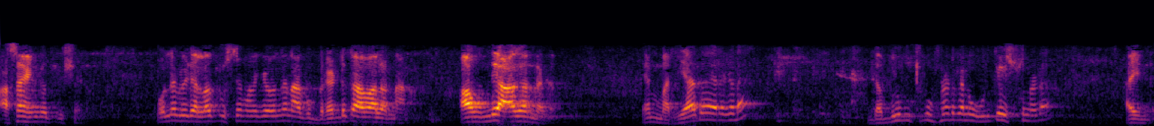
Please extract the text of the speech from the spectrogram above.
అసహ్యంగా చూశాడు. మొన్న వీడు ఎలా చూస్తే మనకేముంది నాకు బ్రెడ్ కావాలన్నాను ఆ ఉంది ఆగన్నాడు. ఏం మర్యాద ఎరగడా? డబ్బులు పుచ్చుకుంటున్నాడు కానీ ఊరికే ఇస్తున్నాడా? అయింది.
